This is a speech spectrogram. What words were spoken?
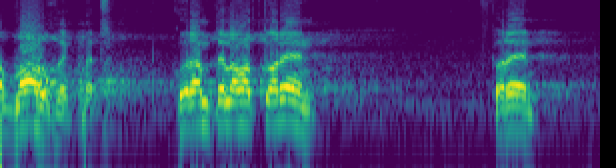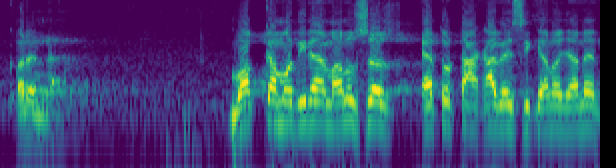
আল্লাহ একবার কোরআন তেলাওয়াত করেন? করেন? করেন না। মক্কা, মদিনার মানুষের এত টাকা বেশি কেন জানেন?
